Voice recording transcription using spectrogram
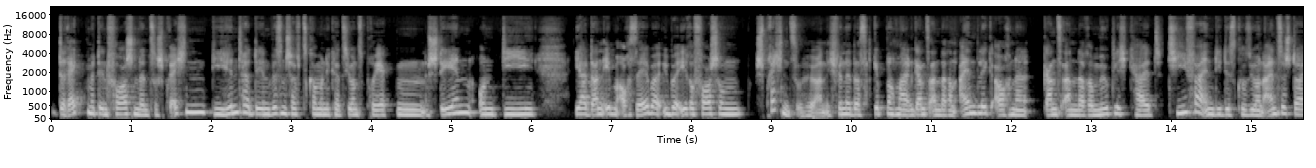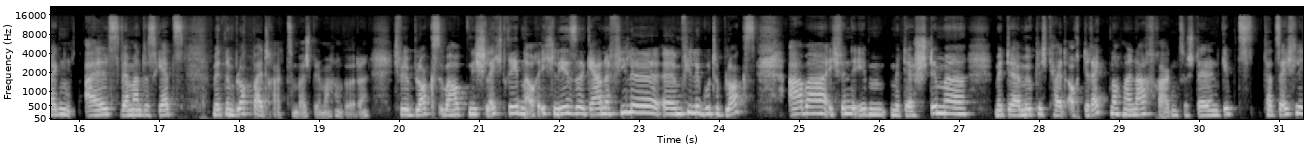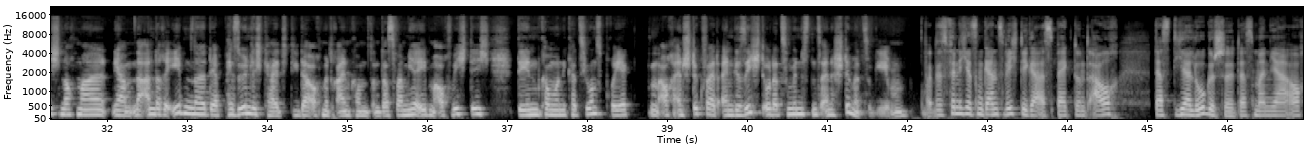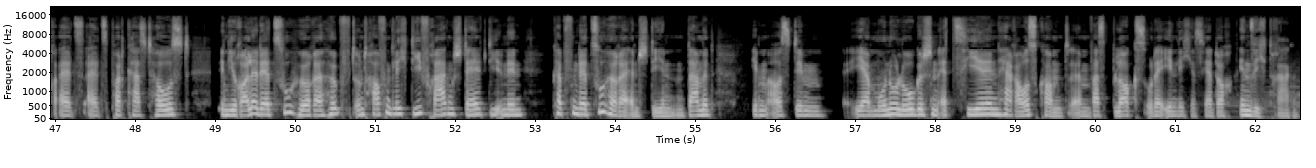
direkt mit den Forschenden zu sprechen, die hinter den Wissenschaftskommunikationsprojekten stehen und die ja dann eben auch selber über ihre Forschung sprechen zu hören. Ich finde, das gibt nochmal einen ganz anderen Einblick, auch eine ganz andere Möglichkeit, tiefer in die Diskussion einzusteigen, als wenn man das jetzt mit einem Blogbeitrag zum Beispiel machen würde. Ich will Blogs überhaupt nicht schlecht reden. Auch ich lese gerne viele, äh, viele gute Blogs. Aber ich finde eben mit der Stimme, mit der Möglichkeit auch direkt nochmal Nachfragen zu stellen, gibt's tatsächlich nochmal ja, eine andere Ebene der Persönlichkeit, die da auch mit reinkommt. Und das war mir eben auch wichtig, den Kommunikationsprojekten auch ein Stück weit ein Gesicht oder zumindest eine Stimme zu geben. Das finde ich jetzt ein ganz wichtiger Aspekt und auch das Dialogische, dass man ja auch als, als Podcast-Host in die Rolle der Zuhörer hüpft und hoffentlich die Fragen stellt, die in den Köpfen der Zuhörer entstehen und damit eben aus dem eher monologischen Erzählen herauskommt, ähm, was Blogs oder ähnliches ja doch in sich tragen.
